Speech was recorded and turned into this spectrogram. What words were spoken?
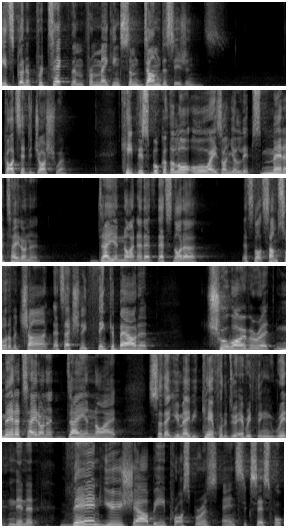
it's going to protect them from making some dumb decisions. God said to Joshua, Keep this book of the law always on your lips, meditate on it day and night. Now, that, that's, not a, that's not some sort of a chant, that's actually think about it, chew over it, meditate on it day and night, so that you may be careful to do everything written in it. Then you shall be prosperous and successful.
